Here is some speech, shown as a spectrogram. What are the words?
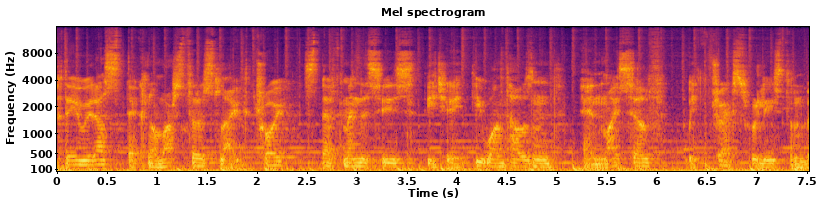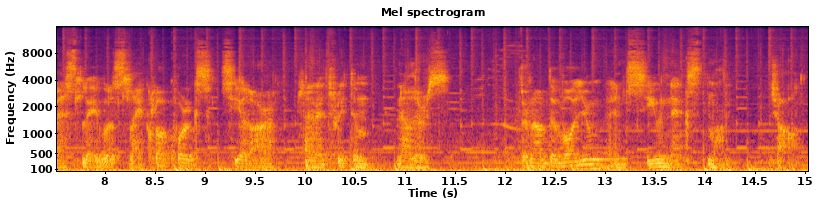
Today with us techno masters like Troy, Stef Mendesidis, DJ T1000 and myself with tracks released on best labels like Klockworks, CLR, Planet Rhythm and others. Turn up the volume and see you next month. Ciao.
